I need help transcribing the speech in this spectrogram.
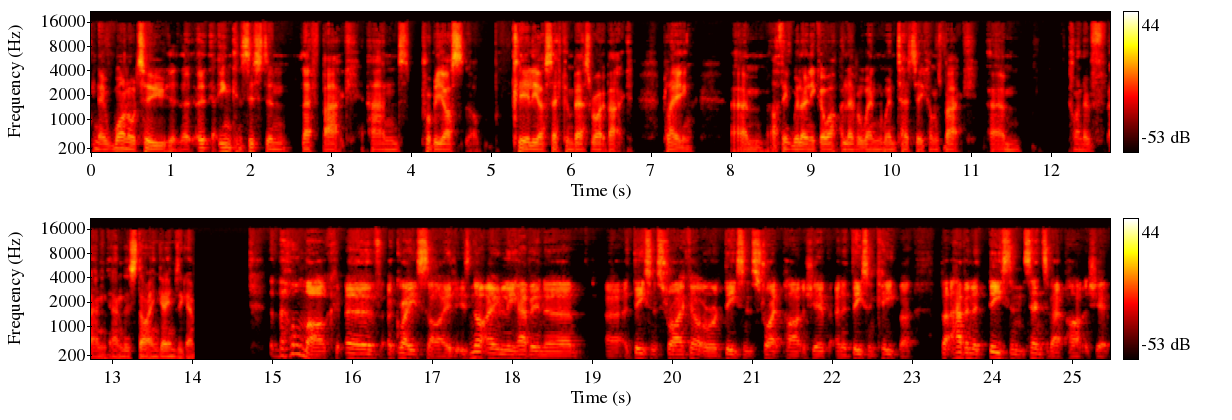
you know one or two uh, uh, uh, inconsistent left back and probably us clearly our second best right back playing. Um, I think we'll only go up a level when when Tete comes back, um, kind of, and and is starting games again. The hallmark of a great side is not only having a a decent striker or a decent strike partnership and a decent keeper, but having a decent centre back partnership.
